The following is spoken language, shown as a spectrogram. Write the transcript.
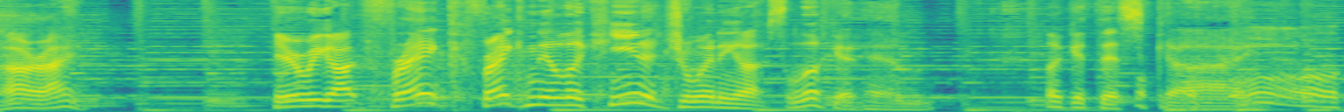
All right. Here we got Frank, Frank Ntilikina joining us. Look at him. Look at this guy. Oh,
